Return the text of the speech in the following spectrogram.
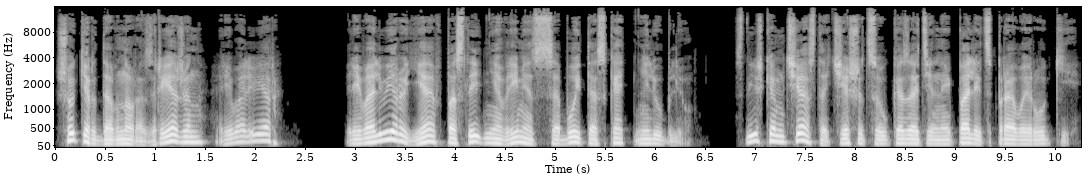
Шокер давно разряжен, револьвер... Револьвер я в последнее время с собой таскать не люблю. Слишком часто чешется указательный палец правой руки,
